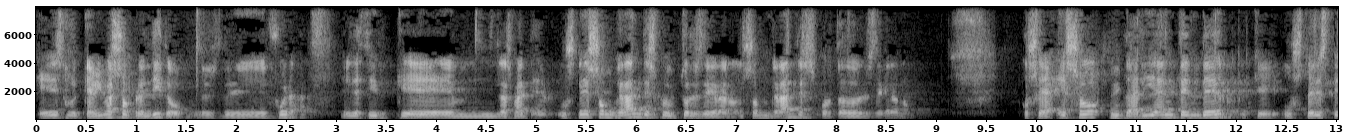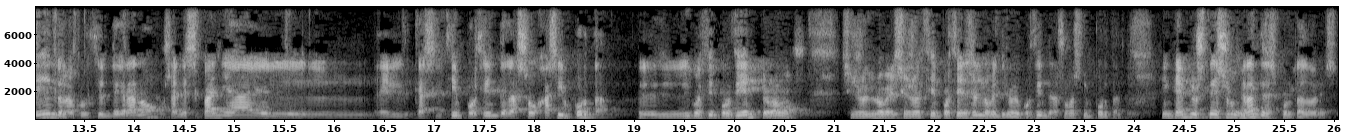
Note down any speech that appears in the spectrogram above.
es lo que a mí me ha sorprendido desde fuera. Es decir, que mm, las, ustedes son grandes productores de grano y son grandes exportadores de grano. O sea, eso daría a entender que ustedes teniendo la producción de grano, o sea, en España el, casi el 100% de las hojas importa. Digo el 100%, pero vamos, si no, es el 100% es el 99% de las hojas importan. En cambio, ustedes son grandes exportadores.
